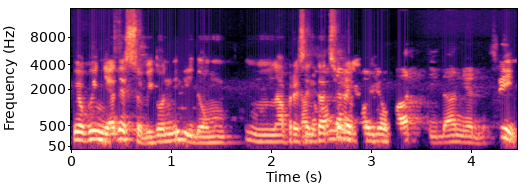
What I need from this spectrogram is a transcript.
Io quindi adesso vi condivido un, una presentazione. che voglio farti, Daniel. Sì.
